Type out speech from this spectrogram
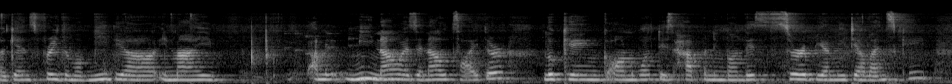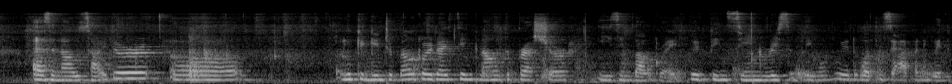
against freedom of media, in my, I mean, me now as an outsider, looking on what is happening on this Serbia media landscape as an outsider. Looking into Belgrade, I think now the pressure is in Belgrade. We've been seeing recently with what is happening with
